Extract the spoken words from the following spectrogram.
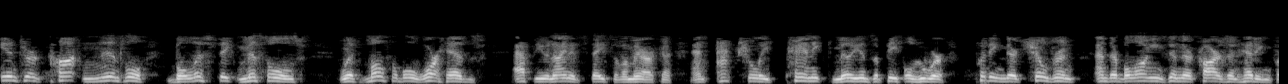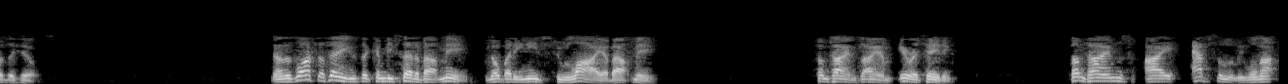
intercontinental ballistic missiles with multiple warheads at the United States of America and actually panicked millions of people who were putting their children and their belongings in their cars and heading for the hills. Now there's lots of things that can be said about me. Nobody needs to lie about me. Sometimes I am irritating. Sometimes I absolutely will not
